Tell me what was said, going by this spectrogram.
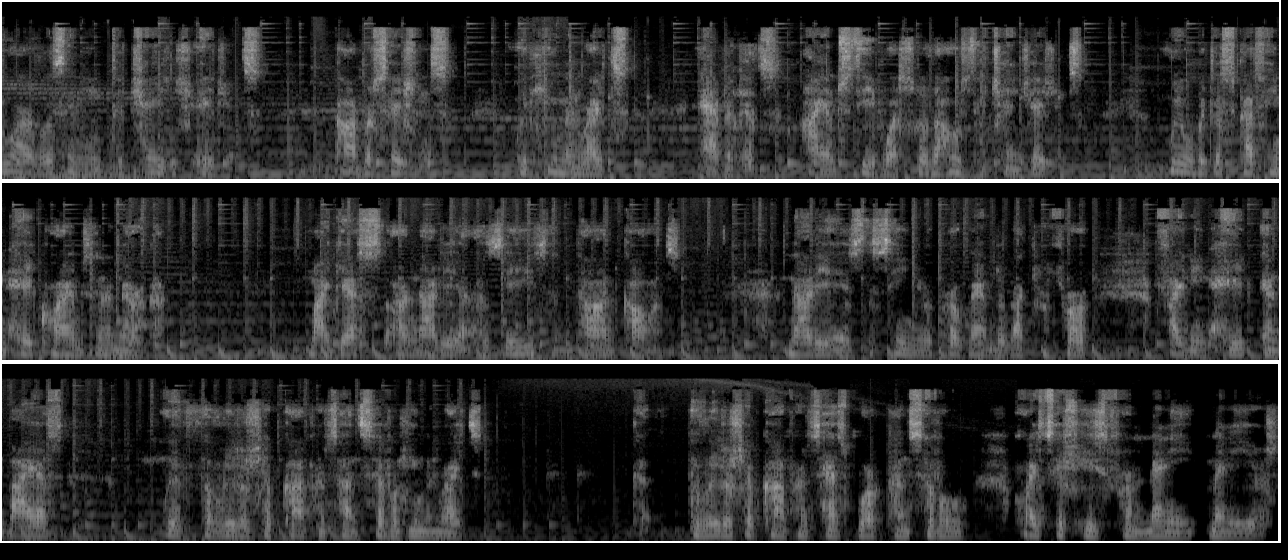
You are listening to Change Agents Conversations with Human Rights Advocates. I am Steve Wessler, the host of Change Agents. We will be discussing hate crimes in America. My guests are Nadia Aziz and Dawn Collins. Nadia is the Senior Program Director for Fighting Hate and Bias with the Leadership Conference on Civil Human Rights. The Leadership Conference has worked on civil rights issues for many, many years.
